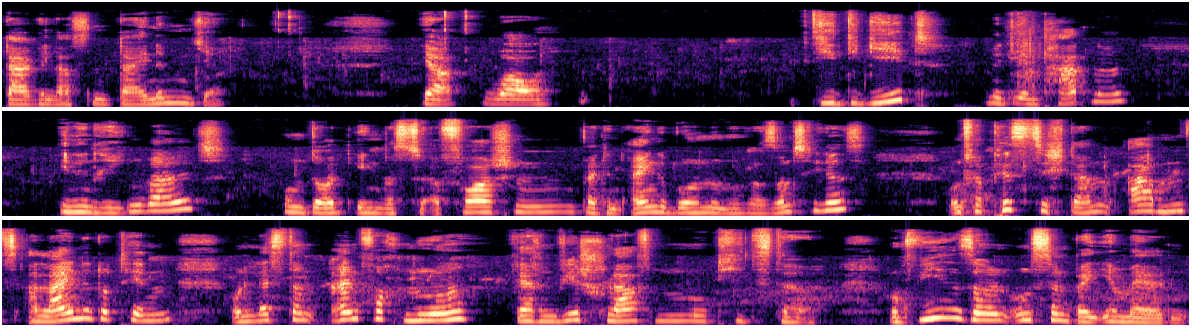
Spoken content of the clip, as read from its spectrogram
dagelassen. Deine Mia. Ja, wow. Die, die geht mit ihrem Partner in den Regenwald, um dort irgendwas zu erforschen, bei den Eingeborenen oder sonstiges, und verpisst sich dann abends alleine dorthin und lässt dann einfach nur, während wir schlafen, Notiz da. Und wir sollen uns dann bei ihr melden.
